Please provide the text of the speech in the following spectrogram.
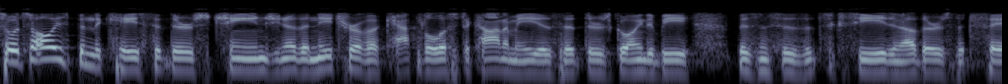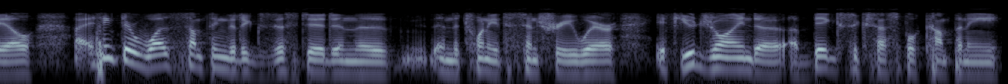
So it's always been the case that there's change. You know, the nature of a capitalist economy is that there's going to be businesses that succeed and others that fail. I think there was something that existed in the in the 20th century where if you joined a, a big successful company,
